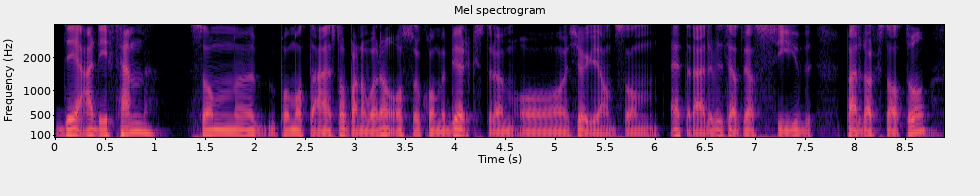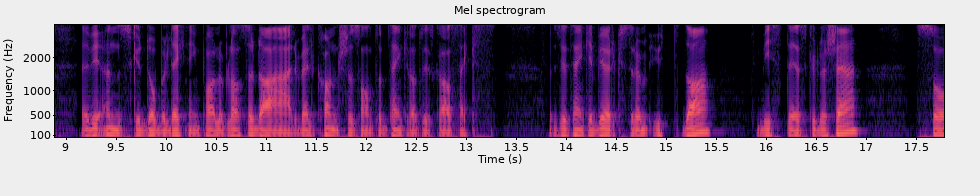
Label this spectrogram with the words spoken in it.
Det er de fem som eh, på en måte er stopperne våre. Og så kommer Bjørkstrøm og Kjøge Jansson etter der. Det vil si at vi har syv per dags dato. Eh, vi ønsker dobbel dekning på alle plasser. Da er det vel kanskje sånn at de tenker at vi skal ha seks. Hvis vi tenker Bjørkstrøm ut da, hvis det skulle skje, så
